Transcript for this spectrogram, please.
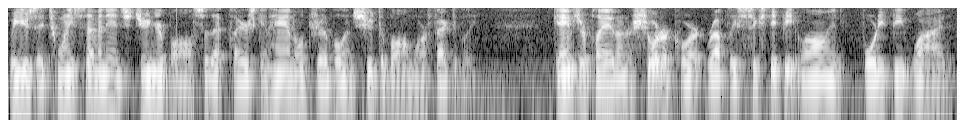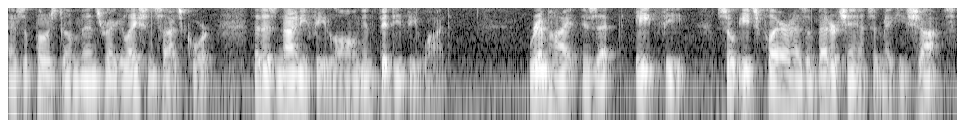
We use a 27 inch junior ball so that players can handle, dribble, and shoot the ball more effectively. Games are played on a shorter court, roughly 60 feet long and 40 feet wide, as opposed to a men's regulation size court that is 90 feet long and 50 feet wide. Rim height is at 8 feet, so each player has a better chance at making shots.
